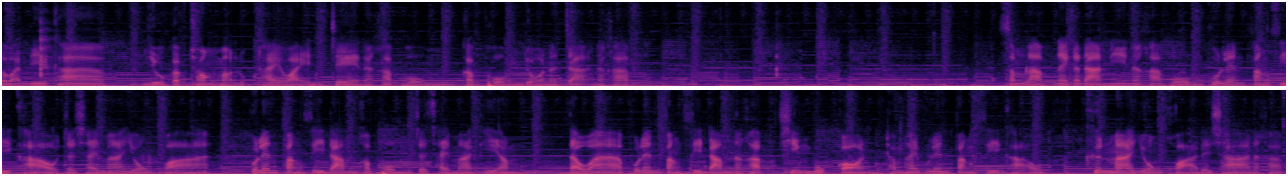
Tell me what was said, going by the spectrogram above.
สวัสดีครับ อยู่กับช่องหมาลุกไทย YNJ นะครับผมกับผมโยนะจ๊ะนะครับสำหรับในกระดานนี้นะครับผมผู้เล่นฝั่งสีขาวจะใช้ม้ายงขวา ผู้เล่นฝั่งสีดำครับผมจะใช้ม้าเทียม แต่ว่าผู้เล่นฝั่งสีดำนะครับ ชิงบุกก่อนทำให้ผู้เล่นฝั่งสีขาว ขึ้นม้ายงขวาได้ช้านะครับ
